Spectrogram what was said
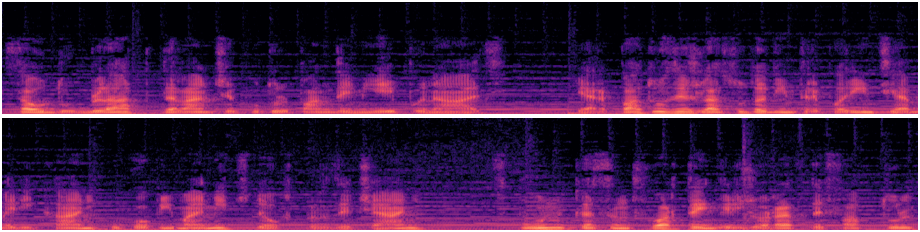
s-au dublat de la începutul pandemiei până azi, iar 40% dintre părinții americani cu copii mai mici de 18 ani spun că sunt foarte îngrijorați de faptul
